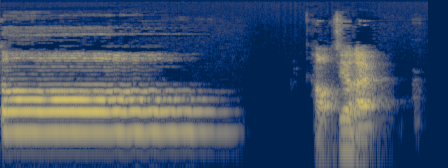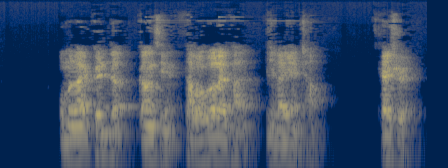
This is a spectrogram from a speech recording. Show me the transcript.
哆。好，接下来我们来跟着钢琴，大宝哥来弹，你来演唱，开始。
